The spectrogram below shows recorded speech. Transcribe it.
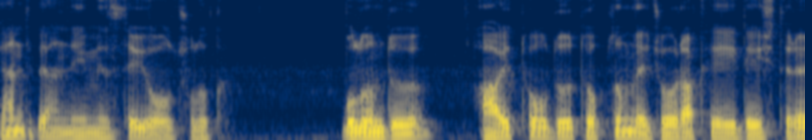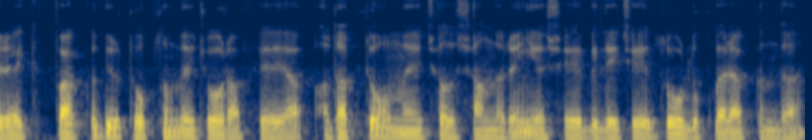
Kendi benliğimizde yolculuk. Bulunduğu, ait olduğu toplum ve coğrafyayı değiştirerek farklı bir toplum ve coğrafyaya adapte olmaya çalışanların yaşayabileceği zorluklar hakkında,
